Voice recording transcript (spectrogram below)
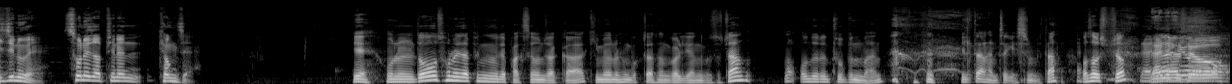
이진우의 손에 잡히는 경제. 예, 오늘도 손에 잡히는 경제 박세훈 작가, 김현우 행복자산관리연구소장. 어, 오늘은 두 분만 일단 앉아 계십니다. 어서 오십시오. 네, 안녕하세요.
